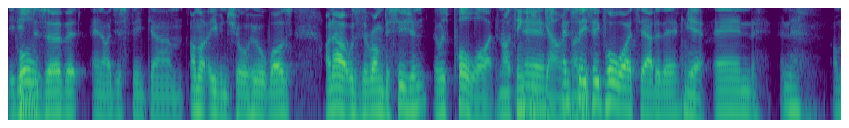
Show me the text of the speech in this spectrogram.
He didn't deserve it, and I just think um, I'm not even sure who it was. I know it was the wrong decision. It was Paul White, and I think he's going. And I see, think- see, Paul White's out of there. Yeah. and and I'm,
